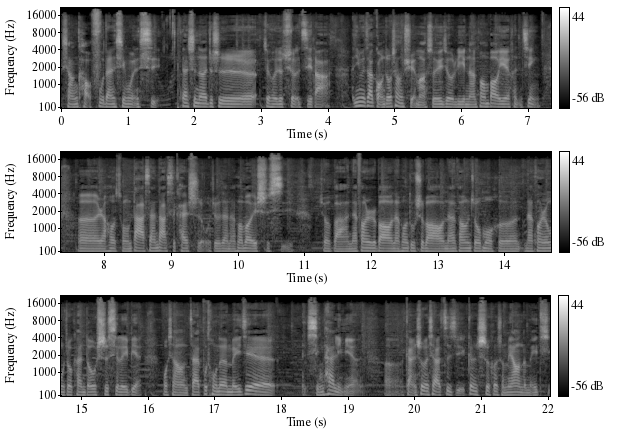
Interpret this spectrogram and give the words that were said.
想考复旦新闻系，但是呢就是最后就去了暨大，因为在广州上学嘛，所以就离南方报业很近，呃，然后从大三大四开始，我就在南方报业实习，就把南方日报、南方都市报、南方周末和南方人物周刊都实习了一遍。我想在不同的媒介形态里面。呃，感受一下自己更适合什么样的媒体，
